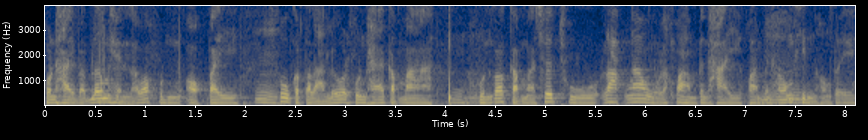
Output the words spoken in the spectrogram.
คนไทยแบบเริ่มเห็นแล้วว่าคุณออกไปสู้กับตลาดโลกคุณแพ้กลับมา คุณก็กลับมาเชิดชูรากเหง้าและความเป็นไทยความเป็นท้องถิ่นของตัวเอง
